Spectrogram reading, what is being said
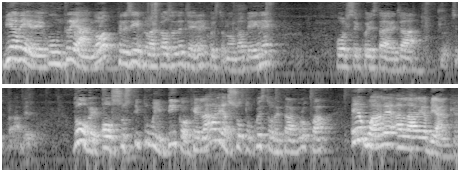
di avere un triangolo, per esempio una cosa del genere, questo non va bene, forse questa è già più accettabile, dove ho sostituito, dico che l'area sotto questo rettangolo qua è uguale all'area bianca.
